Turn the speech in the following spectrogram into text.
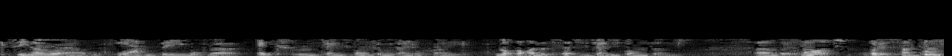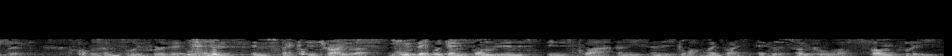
Casino Royale, Yeah. the uh, excellent James Bond film with Daniel Craig, not that I'm obsessed with James Bond films, um, but, it's Much. but it's fantastic. I've got the same time for it. On this Inspector trailer, you see a bit where James Bond is in his, in his flat and he's, and he's got a high place. It looks so cool. I'm so pleased.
